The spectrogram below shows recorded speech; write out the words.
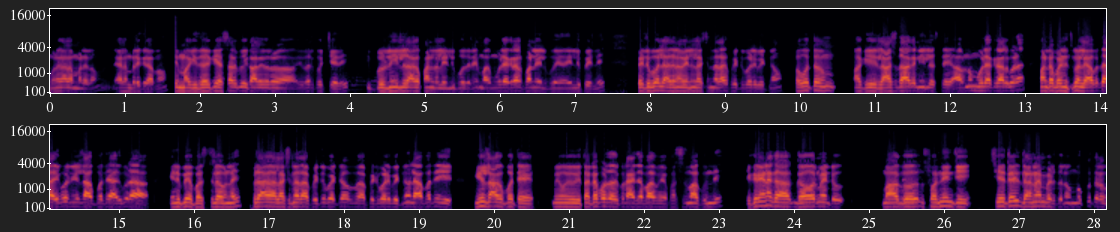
మునగాల మండలం నేలంపల్లి గ్రామం. మాకు ఇదివరకు ఎస్ఆర్బి కాలేజ్ ఇదివరకు వచ్చేది. ఇప్పుడు నీళ్ళు దాకా పంటలు ఎండిపోతున్నాయి. మాకు మూడు ఎకరాల పంట వెళ్ళిపోయి వెళ్ళిపోయింది పెట్టుబడి అదనం ఎన్ని లక్షల దాకా పెట్టుబడి పెట్టినాం. ప్రభుత్వం మాకు లాస్ దాకా నీళ్ళు వస్తాయి అవును మూడు ఎకరాలు కూడా పంట పండించుకోవాలి లేకపోతే అది కూడా నీళ్ళు రాకపోతే అది కూడా ఎండిపోయే పరిస్థితిలో ఉన్నాయి. ఇప్పుడు దాకా పెట్టుబడి పెట్టుబడి పెట్టినాం. లేకపోతే నీళ్ళు రాకపోతే మేము తట్టపడి చదువుకుని హైదరాబాద్ పరిస్థితి మాకు ఉంది ఇక్కడైనా గవర్నమెంట్ మాకు స్పందించి చేతి దండం పెడుతున్నాం మొక్కుతున్నాం.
